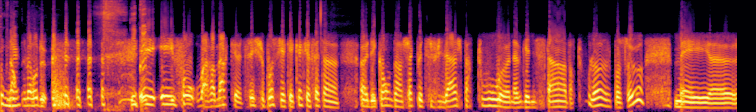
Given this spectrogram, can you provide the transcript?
non, numéro deux. et il faut, bah, remarque, tu sais, je sais pas s'il y a quelqu'un qui a fait un, un décompte dans chaque petit village partout euh, en Afghanistan, partout là, je suis pas sûr, mais euh,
